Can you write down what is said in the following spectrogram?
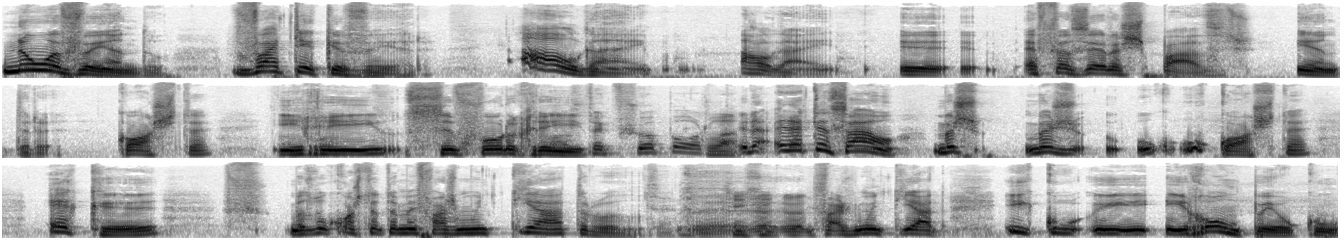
Não havendo, vai ter que haver alguém, alguém eh, a fazer as pazes entre Costa e Rio, se for Rio. Costa que fechou a porta. Claro. Atenção, mas, mas o, o Costa é que mas o Costa também faz muito teatro. Sim. Sim, sim. Faz muito teatro. E, e, e rompeu com,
